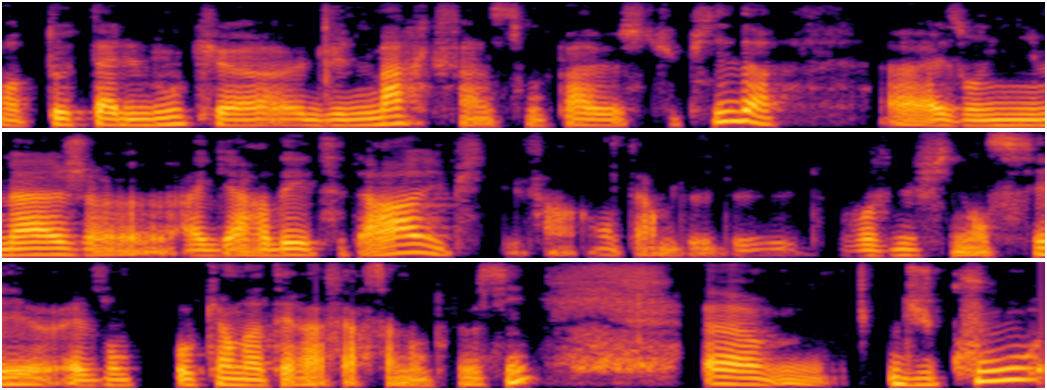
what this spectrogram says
un, total look euh, d'une marque. Enfin, elles sont pas stupides. elles ont une image à garder, etc. Et puis, en termes de, de revenus financiers, elles ont aucun intérêt à faire ça non plus aussi. Du coup,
